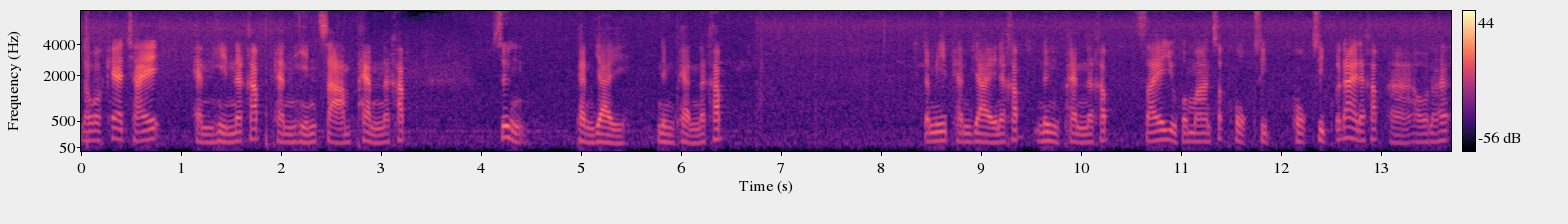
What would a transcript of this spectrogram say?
เราก็แค่ใช้แผ่นหินนะครับ แผ่นหิน 3 แผ่นนะครับ ซึ่งแผ่นใหญ่ 1 แผ่นนะครับ จะมีแผ่นใหญ่นะครับ 1 แผ่นนะครับไซส์อยู่ประมาณสัก 60 60 ก็ได้นะครับหาเอานะฮะ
